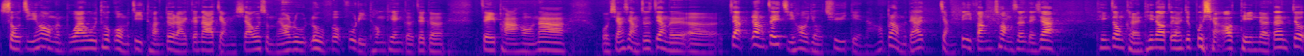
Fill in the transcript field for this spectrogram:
首集后，我们不外乎透过我们自己团队来跟大家讲一下，为什么要入入富富里通天阁这个这一趴哈。那我想想就是这样的呃，这样让这一集后有趣一点，然后不然我们等下讲地方创生，等一下听众可能听到这边就不想要听了，但就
